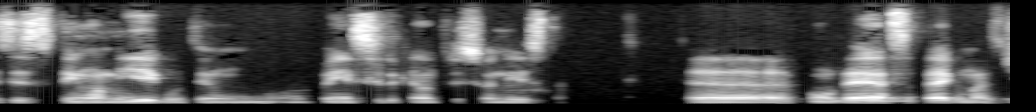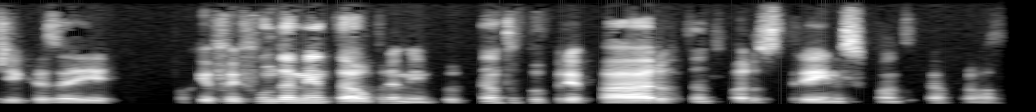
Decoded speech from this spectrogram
Às vezes tem um amigo, tem um conhecido que é nutricionista, é, conversa, pega umas dicas aí, porque foi fundamental para mim, tanto para o preparo, tanto para os treinos, quanto para a prova.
